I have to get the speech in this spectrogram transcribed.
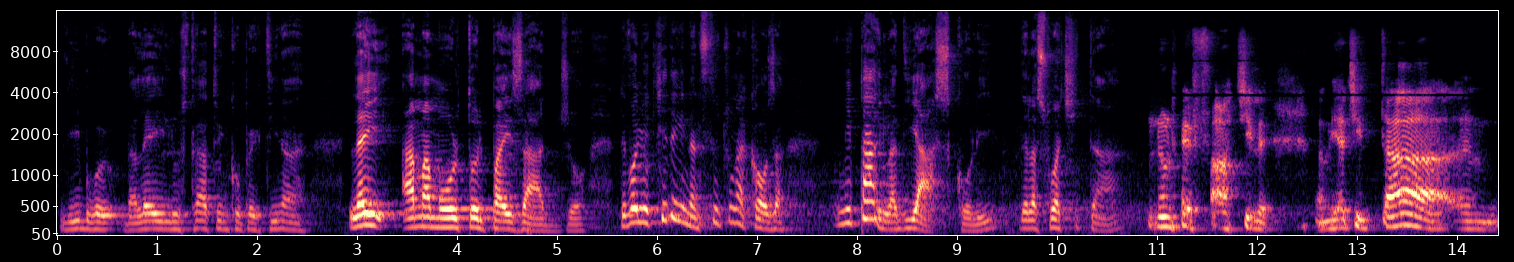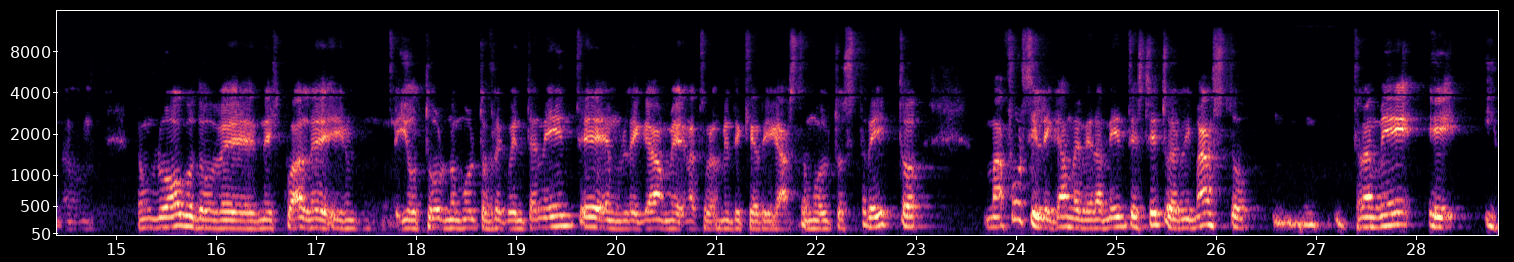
libro da lei illustrato in copertina. Lei ama molto il paesaggio. Le voglio chiedere innanzitutto una cosa. Mi parla di Ascoli, della sua città? Non è facile. La mia città ehm, è un luogo dove, nel quale io torno molto frequentemente, è un legame naturalmente che è rimasto molto stretto ma forse il legame veramente stretto è rimasto mm, tra me e i,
